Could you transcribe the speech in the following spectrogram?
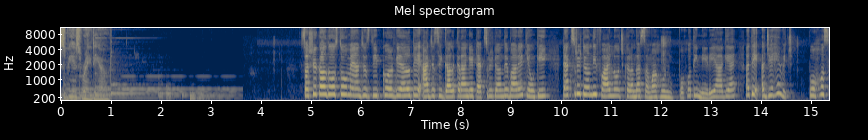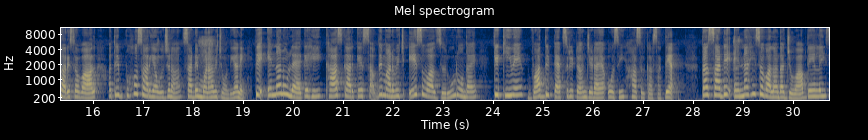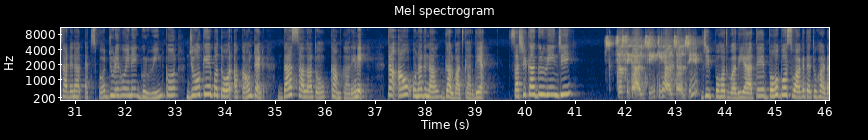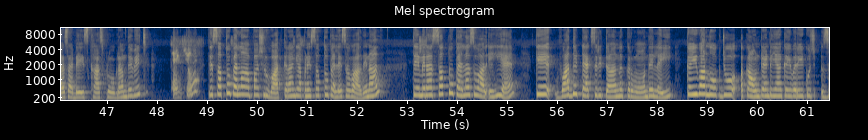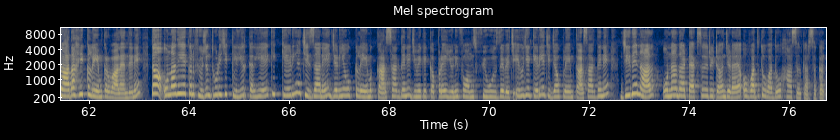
SBS Radio. ਸਤਿ ਸ਼੍ਰੀ ਅਕਾਲ ਦੋਸਤੋ, ਮੈਂ ਜਸਦੀਪ ਕੌਰ ਗਿੱਲ ਤੇ ਅੱਜ ਅਸੀਂ ਗੱਲ ਕਰਾਂਗੇ ਟੈਕਸ ਰਿਟਰਨ ਦੇ ਬਾਰੇ ਕਿਉਂਕਿ ਟੈਕਸ ਰਿਟਰਨ ਦੀ ਫਾਈਲ ਲੌਂਚ ਕਰਨ ਦਾ ਸਮਾਂ ਹੁਣ ਬਹੁਤ ਹੀ ਨੇੜੇ ਆ ਗਿਆ ਹੈ ਅਤੇ ਅਜਿਹੇ ਵਿੱਚ ਬਹੁਤ ਸਾਰੇ ਸਵਾਲ ਅਤੇ ਬਹੁਤ ਸਾਰੀਆਂ ਉਲਝਣਾਂ ਸਾਡੇ ਮਨਾਂ ਵਿੱਚ ਆਉਂਦੀਆਂ ਨੇ ਤੇ ਇਹਨਾਂ ਨੂੰ ਲੈ ਕੇ ਹੀ ਖਾਸ ਕਰਕੇ ਸਭ ਦੇ ਮਨ ਵਿੱਚ ਇਹ ਸਵਾਲ ਜ਼ਰੂਰ ਆਉਂਦਾ ਹੈ ਕਿ ਕਿਵੇਂ ਵੱਧ ਟੈਕਸ ਰਿਟਰਨ ਜਿਹੜਾ ਆ ਉਹ ਅਸੀਂ ਹਾਸਲ ਕਰ ਸਕਦੇ ਹਾਂ। ਤਾਂ ਸਾਡੇ ਇਹਨਾਂ ਹੀ ਸਵਾਲਾਂ ਦਾ ਜਵਾਬ ਦੇਣ ਲਈ ਸਾਡੇ ਨਾਲ ਐਕਸਪਰਟ ਜੁੜੇ ਹੋਏ ਨੇ ਗੁਰਵੀਨ ਕੌਰ ਜੋ ਕਿ ਬਤੌਰ ਅਕਾਊਂਟੈਂਟ 10 ਸਾਲਾਂ ਤੋਂ ਕੰਮ ਕਰ ਰਹੇ ਨੇ। ਤਾਂ ਆਓ ਉਹਨਾਂ ਦੇ ਨਾਲ ਗੱਲਬਾਤ ਕਰਦੇ ਹਾਂ। ਸਤਿ ਸ਼੍ਰੀ ਅਕਾਲ ਗੁਰਵੀਨ ਜੀ। ਸਤਿ ਸ਼੍ਰੀ ਅਕਾਲ ਜੀ ਕੀ ਹਾਲ ਚਾਲ ਜੀ? ਜੀ ਬਹੁਤ ਵਧੀਆ ਤੇ ਬਹੁਤ ਬਹੁਤ ਸਵਾਗਤ ਹੈ ਤੁਹਾਡਾ ਸਾਡੇ ਇਸ ਖਾਸ ਪ੍ਰੋਗਰਾਮ ਦੇ ਵਿੱਚ। ਥੈਂਕ ਯੂ ਤੇ ਸਭ ਤੋਂ ਪਹਿਲਾਂ ਆਪਾਂ ਸ਼ੁਰੂਆਤ ਕਰਾਂਗੇ ਆਪਣੇ ਸਭ ਤੋਂ ਪਹਿਲੇ ਸਵਾਲ ਦੇ ਨਾਲ। ਤੇ ਮੇਰਾ ਸਭ ਤੋਂ ਪਹਿਲਾ ਸਵਾਲ ਇਹੀ ਹੈ ਕਿ ਵੱਧ ਟੈਕਸ ਰਿਟਰਨ ਕਰਵਾਉਣ ਦੇ ਲਈ ਕਈ ਵਾਰ ਲੋਕ ਜੋ ਅਕਾਊਂਟੈਂਟ ਜਾਂ ਕਈ ਵਾਰੀ ਕੁਝ ਜ਼ਿਆਦਾ ਹੀ ਕਲੇਮ ਕਰਵਾ ਲੈਂਦੇ ਨੇ, ਤਾਂ ਉਹਨਾਂ ਦੀ ਇਹ ਕਨਫਿਊਜ਼ਨ ਥੋੜੀ ਜਿਹੀ ਕਲੀਅਰ ਕਰੀਏ ਕਿ ਕਿਹੜੀਆਂ ਚੀਜ਼ਾਂ ਨੇ ਜਿਹੜੀਆਂ ਉਹ ਕਲੇਮ ਕਰ ਸਕਦੇ ਨੇ, ਜਿਵੇਂ ਕਿ ਕੱਪੜੇ ਯੂਨੀਫਾਰਮਸ ਫਿਊਲਸ ਦੇ ਵਿੱਚ ਇਹੋ ਜਿਹੀਆਂ ਕਿਹੜੀਆਂ ਚੀਜ਼ਾਂ ਉਹ ਕਲੇਮ ਕਰ ਸਕਦੇ ਨੇ, ਜਿਹਦੇ ਨਾਲ ਉਹਨਾਂ ਦਾ ਟੈਕਸ ਰਿਟਰਨ ਜਿਹੜਾ ਹੈ ਉਹ ਵੱਧ ਤੋਂ ਵੱਧ ਉਹ ਹਾਸਲ ਕਰ ਸਕਣ।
